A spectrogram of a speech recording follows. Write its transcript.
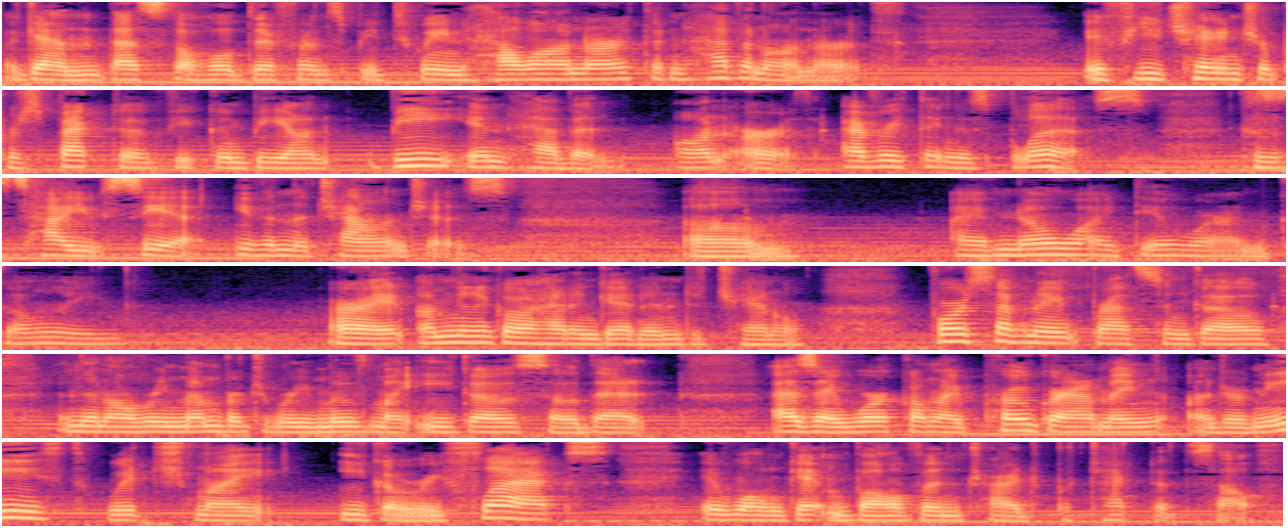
Again, that's the whole difference between hell on earth and heaven on earth. If you change your perspective, you can be on be in heaven on earth. Everything is bliss because it's how you see it, even the challenges. Um, I have no idea where I'm going. All right, I'm going to go ahead and get into channel. four, seven, eight breaths and go. And then I'll remember to remove my ego so that as I work on my programming underneath, which my ego reflects, it won't get involved and try to protect itself.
